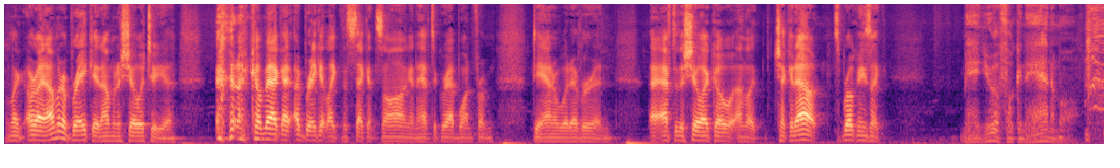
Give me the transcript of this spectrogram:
I'm like, all right, I'm going to break it. I'm going to show it to you. And I come back, I, I break it like the second song, and I have to grab one from Dan or whatever. And after the show, I go, I'm like, check it out. It's broken. He's like, man, you're a fucking animal.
